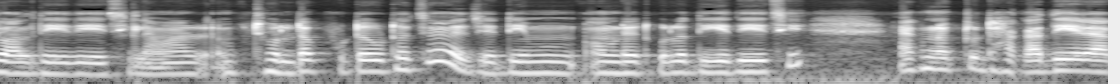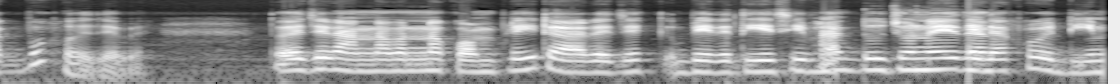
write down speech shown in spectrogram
জল দিয়ে দিয়েছিলাম। আর ঝোলটা ফুটে উঠেছে যে ডিম অমলেটগুলো দিয়ে দিয়েছি, এখন একটু ঢাকা দিয়ে রাখব, হয়ে যাবে। তো এই যে রান্নাবান্না কমপ্লিট আর এই যে বেড়ে দিয়েছি ভাত। দুজনেই দেখো ওই ডিম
